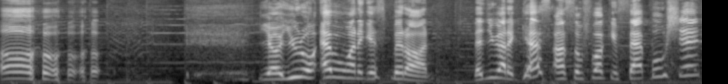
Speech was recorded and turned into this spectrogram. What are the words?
oh. Yo, you don't ever want to get spit on. Then you gotta guess on some fucking fat bullshit.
